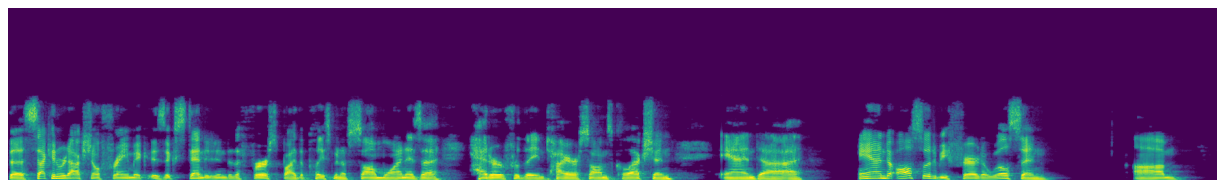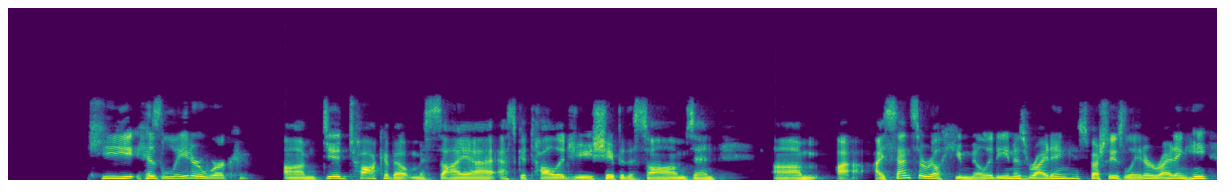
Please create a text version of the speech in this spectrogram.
the second redactional frame is extended into the first by the placement of Psalm one as a header for the entire Psalms collection, and uh, and also to be fair to Wilson, um, he his later work um, did talk about Messiah, eschatology, shape of the Psalms, and um, I, I, sense a real humility in his writing, especially his later writing. He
